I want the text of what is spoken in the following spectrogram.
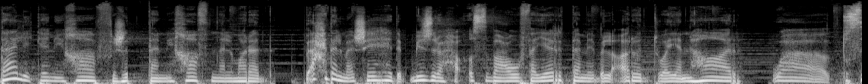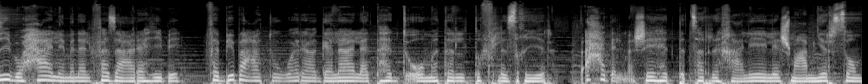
دالي كان يخاف جدا يخاف من المرض. بأحد المشاهد بيجرح إصبعه فيرتمي بالأرض وينهار وتصيبه حالة من الفزع رهيبة فبيبعتوا ورا جلالة تهدئه مثل طفل صغير. بأحد المشاهد بتصرخ عليه ليش ما عم يرسم؟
